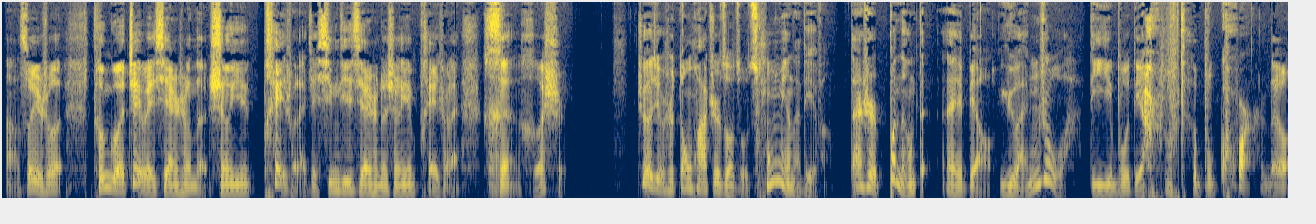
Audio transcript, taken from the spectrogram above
啊，所以说通过这位先生的声音配出来，这星基先生的声音配出来很合适，这就是动画制作组聪明的地方。但是不能代表原著啊，第一部、第二部他不块对吧？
